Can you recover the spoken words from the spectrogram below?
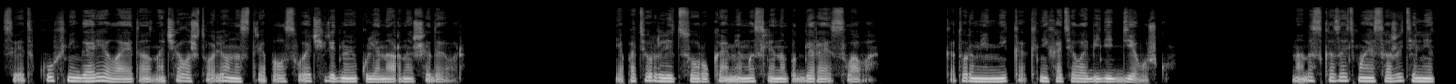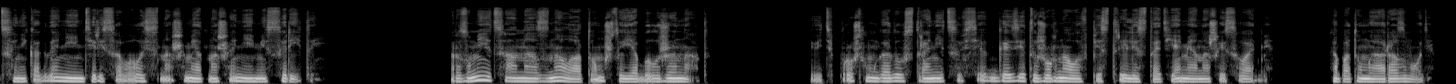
Свет в кухне горел, а это означало, что Алена стряпала свой очередной кулинарный шедевр. Я потер лицо руками, мысленно подбирая слова, которыми никак не хотел обидеть девушку. Надо сказать, моя сожительница никогда не интересовалась нашими отношениями с Ритой. Разумеется, она знала о том, что я был женат. Ведь в прошлом году страницы всех газет и журналов пестрели статьями о нашей свадьбе, а потом и о разводе.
